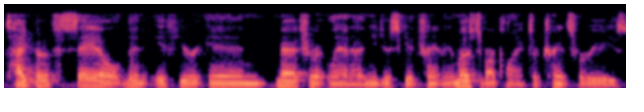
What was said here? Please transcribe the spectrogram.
type of sale than if you're in Metro Atlanta and you just get. Most of our clients are transferees.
